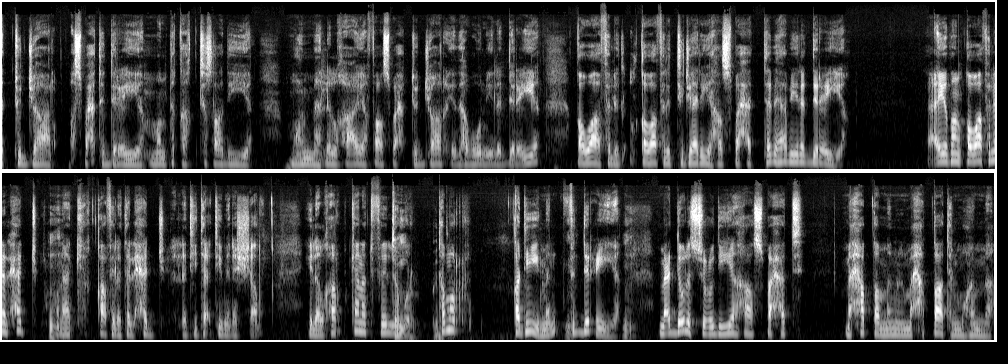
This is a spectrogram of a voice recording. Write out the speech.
التجار أصبحت الدرعية منطقة اقتصادية مهمة للغاية فأصبح التجار يذهبون إلى الدرعية. قوافل القوافل التجارية أصبحت تذهب إلى الدرعية. أيضا قوافل الحج. هناك قافلة الحج التي تأتي من الشرق إلى الغرب كانت في تمر. تمر. قديما في الدرعية. مع الدولة السعودية أصبحت محطة من المحطات المهمة.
